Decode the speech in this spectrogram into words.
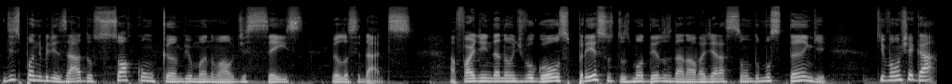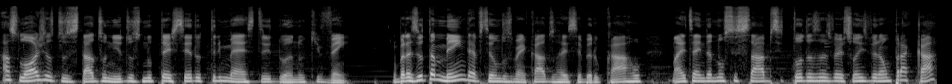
disponibilizado só com câmbio manual de 6 velocidades. A Ford ainda não divulgou os preços dos modelos da nova geração do Mustang, que vão chegar às lojas dos Estados Unidos no terceiro trimestre do ano que vem. O Brasil também deve ser um dos mercados a receber o carro, mas ainda não se sabe se todas as versões virão para cá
